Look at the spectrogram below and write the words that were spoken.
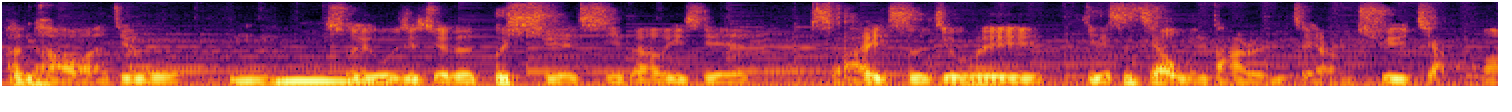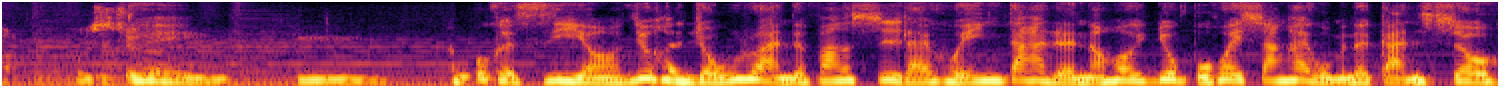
很好啊，就嗯，所以我就觉得会学习到一些。小孩子就会也是教我们大人怎样去讲话，我就觉得，嗯，很不可思议哦，就很柔软的方式来回应大人，然后又不会伤害我们的感受。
